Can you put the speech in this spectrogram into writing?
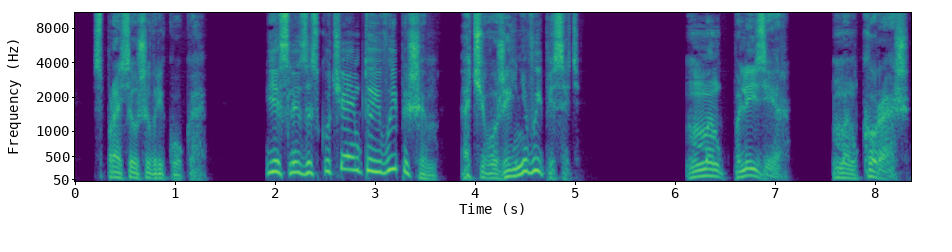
— спросил Шеврикука. «Если заскучаем, то и выпишем. А чего же и не выписать?» «Монплезир, Монкураж.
